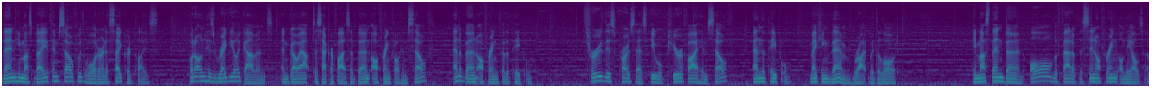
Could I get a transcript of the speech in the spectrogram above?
Then he must bathe himself with water in a sacred place, put on his regular garments, and go out to sacrifice a burnt offering for himself and a burnt offering for the people. Through this process, he will purify himself and the people, making them right with the Lord. He must then burn all the fat of the sin offering on the altar.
